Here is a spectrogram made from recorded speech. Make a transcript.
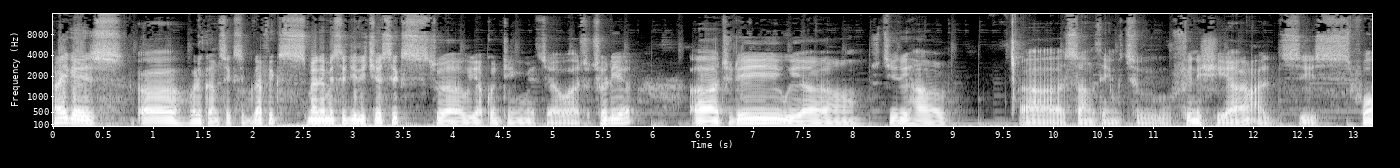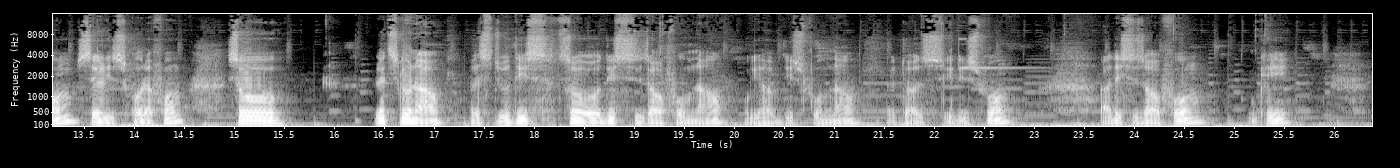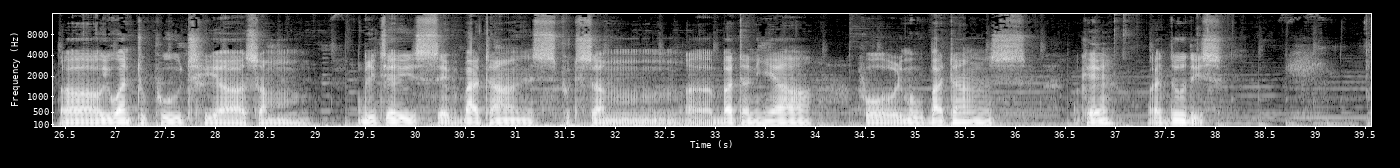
Hi guys, uh, welcome to Graphics. My name is CGDCH6. Uh, we are continuing with our tutorial. Uh, today we are still have uh, something to finish here this form, sales order form. So let's go now. Let's do this. So this is our form now. We have this form now. Let us see this form. Uh, this is our form. Okay. Uh, we want to put here some details save buttons put some uh, button here for remove buttons. Okay let's do this.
